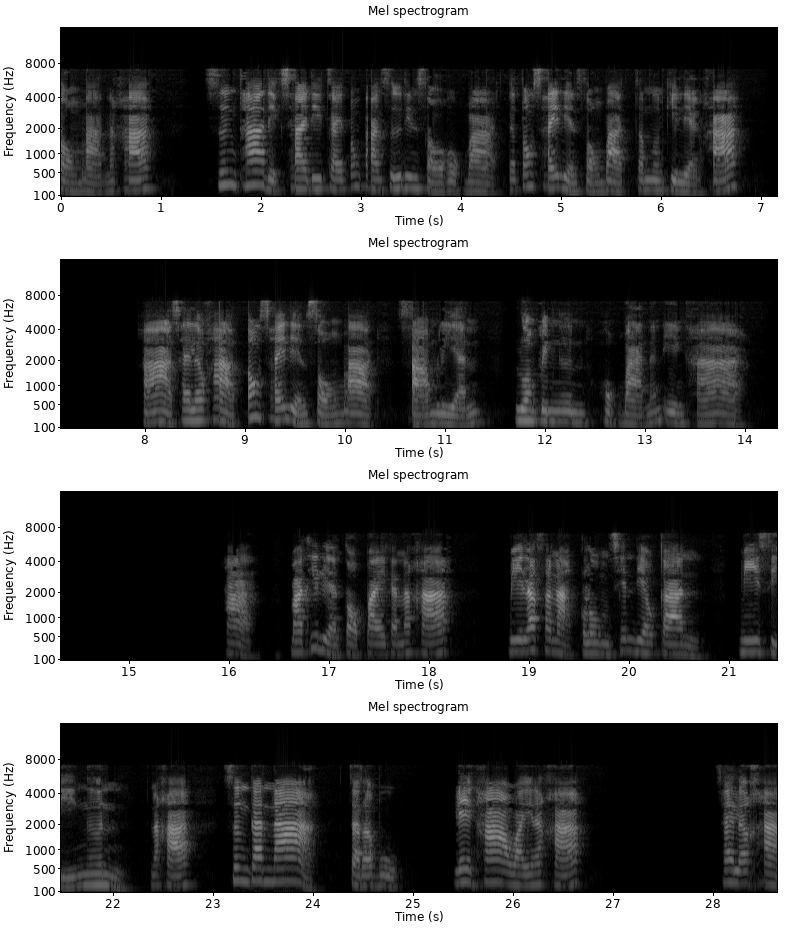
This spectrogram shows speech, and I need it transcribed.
2 บาทนะคะ ซึ่งถ้าเด็กชายดีใจต้องการซื้อดินสอ 6 บาท จะต้องใช้เหรียญ2บาทจำนวนกี่เหรียญคะค่ะใช่แล้วค่ะ ต้องใช้เหรียญ2บาท 3 เหรียญรวมเป็นเงิน 6 บาทนั่นเองค่ะค่ะ มาที่เหรียญต่อไปกันนะคะ มีลักษณะกลมเช่นเดียวกัน มีสีเงิน นะคะ ซึ่งด้านหน้าจะระบุเลข 5 ไว้นะคะ ใช่แล้วค่ะ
